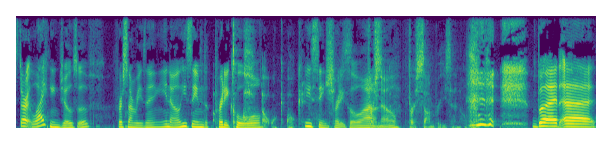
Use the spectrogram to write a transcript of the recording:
start liking Joseph for some reason. You know, he seemed pretty cool. Oh, okay, okay. He seemed pretty cool. I don't know. For some reason. But uh,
